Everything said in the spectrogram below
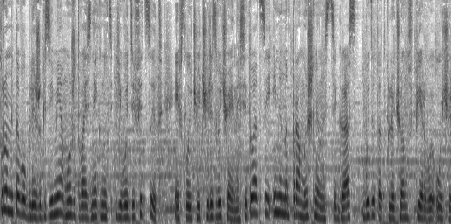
Кроме того, ближе к зиме может возникнуть его дефицит, и в случае чрезвычайной ситуации именно промышленности газ будет отключен в первую очередь.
